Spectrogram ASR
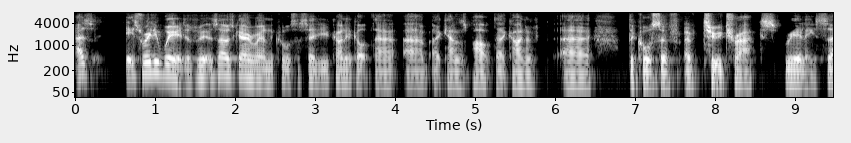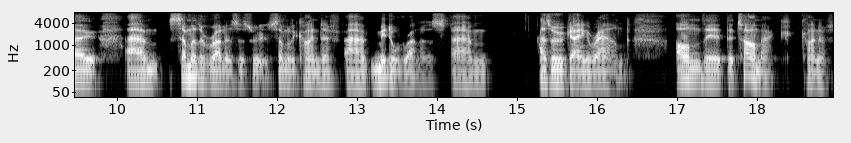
as it's really weird. As, we, as, I was going around the course, I said you kind of got that um, at Canons Park, that kind of uh, the course of, of two tracks, really. So um, some of the runners, as we, some of the kind of uh, middle runners, um, as we were going around on the the tarmac kind of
